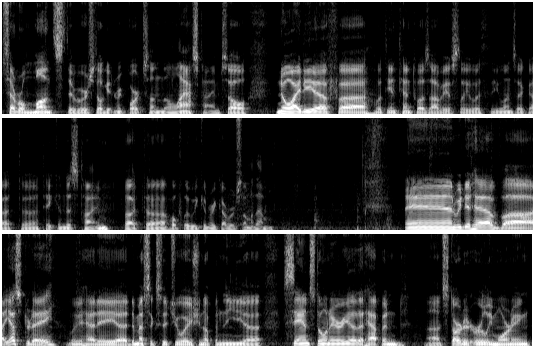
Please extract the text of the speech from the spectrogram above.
several months that we were still getting reports on the last time. So no idea if uh, what the intent was, obviously, with the ones that got uh, taken this time. But uh, hopefully we can recover some of them. And we did have uh, yesterday. We had a uh, domestic situation up in the uh, Sandstone area that happened. Started early morning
